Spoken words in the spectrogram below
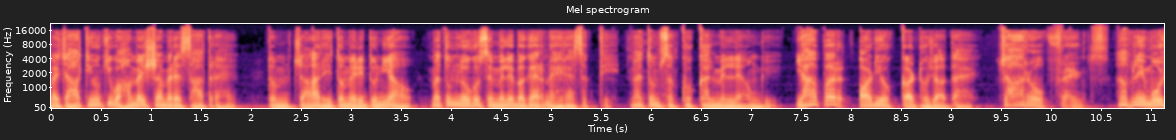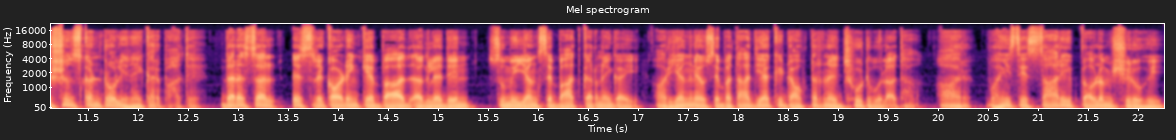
मैं चाहती हूँ कि वो हमेशा मेरे साथ रहे। तुम चार ही तो मेरी दुनिया हो। मैं तुम लोगों से मिले बगैर नहीं रह सकती। मैं तुम सबको कल मिलने आऊँगी। यहाँ पर ऑडियो कट हो जाता है। चारों फ्रेंड्स अपने इमोशंस कंट्रोल ही नहीं कर पाते। दरअसल, इस रिकॉर्डिंग के बाद अगले दिन सुमी यंग से बात करने गई और यंग ने उसे बता दिया कि डॉक्टर ने झूठ बोला था और वहीं से सारी प्रॉब्लम शुरू हुई।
